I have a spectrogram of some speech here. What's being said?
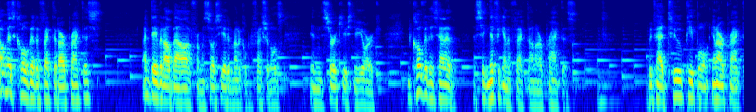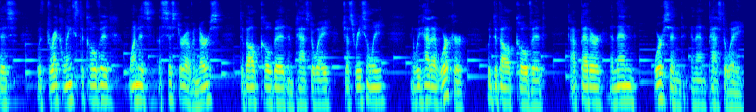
How has COVID affected our practice? I'm David Albala from Associated Medical Professionals in Syracuse, New York. And COVID has had a, a significant effect on our practice. We've had two people in our practice with direct links to COVID. One is a sister of a nurse, developed COVID and passed away just recently. And we've had a worker who developed COVID, got better, and then worsened and then passed away.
